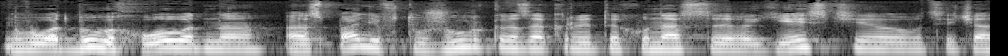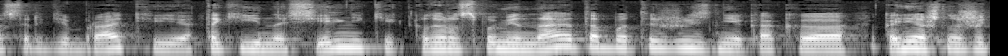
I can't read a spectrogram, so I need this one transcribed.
Вот, было холодно, а спали в тужурках закрытых. У нас э, есть э, вот сейчас среди братьев такие насельники, которые вспоминают об этой жизни, как, э, конечно же,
